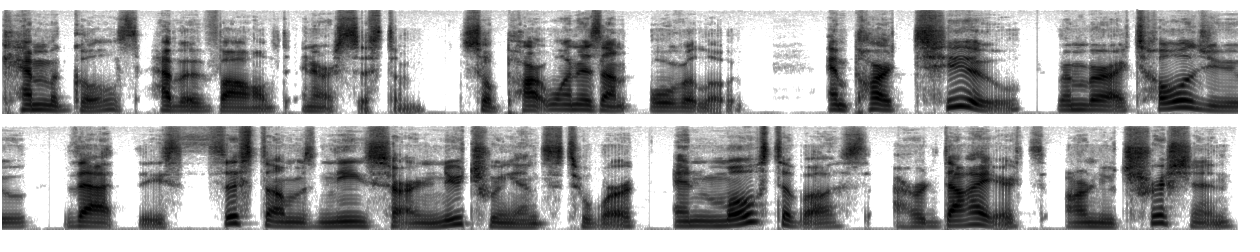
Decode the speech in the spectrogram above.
chemicals have evolved in our system. So part one is on overload. And part two, remember I told you that these systems need certain nutrients to work. And most of us, our diets, our nutrition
